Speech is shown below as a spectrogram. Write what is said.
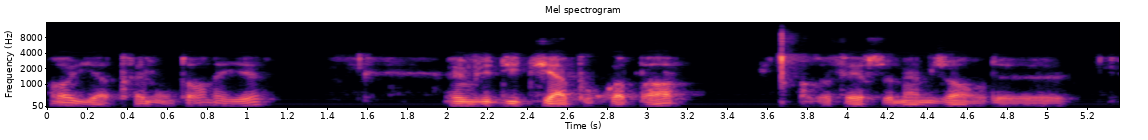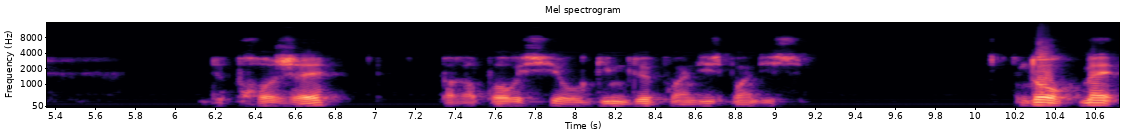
oh, il y a très longtemps d'ailleurs. Et je me dis, tiens, pourquoi pas? Refaire ce même genre de, projet par rapport ici au GIMP 2.10.10. Donc, mais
